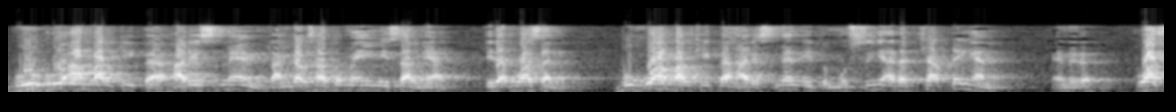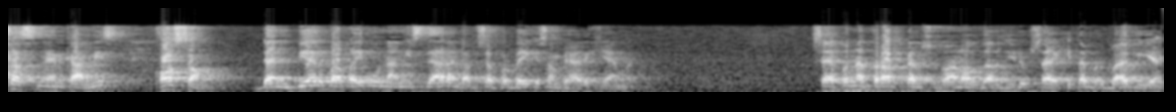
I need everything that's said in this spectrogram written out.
buku amal kita hari Senin tanggal 1 Mei misalnya tidak puasa nih. Buku amal kita hari Senin itu mestinya ada catengan. Ya, puasa Senin Kamis kosong dan biar Bapak Ibu nangis darah nggak bisa perbaiki sampai hari kiamat. Saya pernah terapkan subhanallah dalam hidup saya, kita berbagi ya.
